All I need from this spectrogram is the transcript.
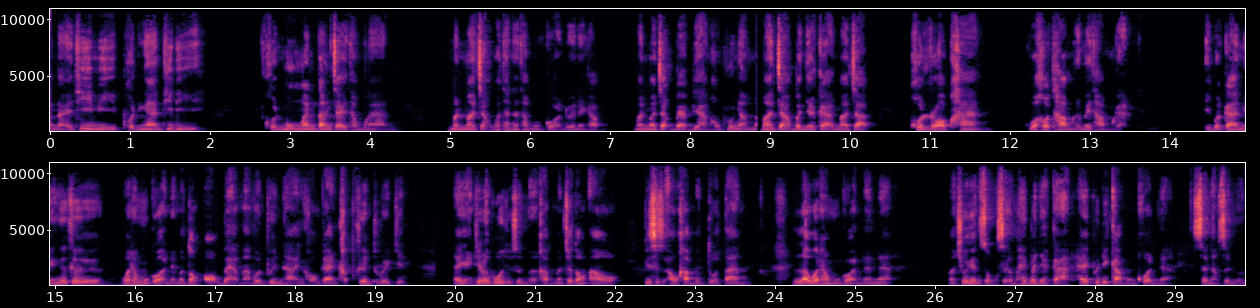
รไหนที่มีผลงานที่ดี คนมุ่งมั่นตั้งใจทำงาน มันมาจากวัฒนธรรมองค์กรด้วยนะครับ มันมาจากแบบอย่างของผู้นำมาจากบรรยากาศมาจากคนรอบข้าง ว่าเขาทำหรือไม่ทำกัน อีกประการหนึ่งก็คือวัฒนธรรมองค์กรเนี่ยมันต้องออกแบบมาบนพื้นฐานของการขับเคลื่อนธุรกิจและอย่างที่เราพูดอยู่เสมอครับ มันจะต้องเอา business outcome เป็นตัวตั้งแล้ววัฒนธรรมองค์กรนั้นน่ะมาช่วยกันส่งเสริมให้บรรยากาศให้พฤติกรรมของคนเนี่ยสนับสนุน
